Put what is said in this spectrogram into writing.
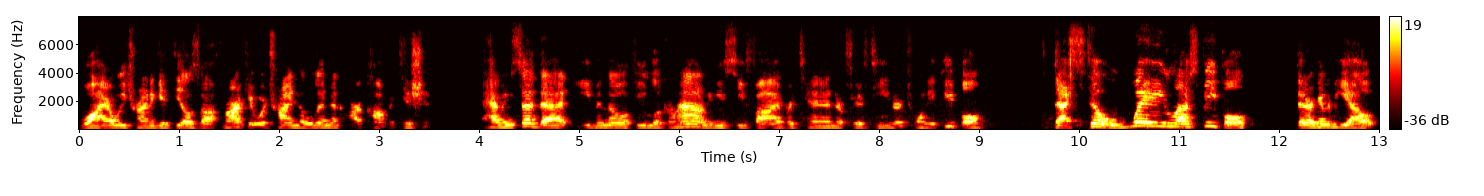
why are we trying to get deals off market? We're trying to limit our competition. Having said that, even though if you look around and you see five or 10 or 15 or 20 people, that's still way less people that are going to be out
